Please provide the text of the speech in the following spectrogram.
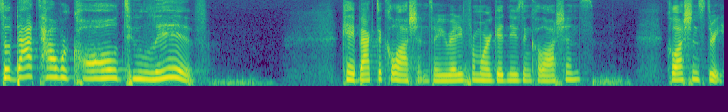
So that's how we're called to live. Okay, back to Colossians. Are you ready for more good news in Colossians? Colossians 3.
